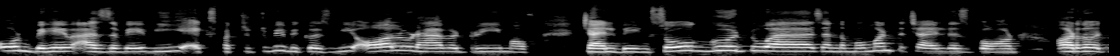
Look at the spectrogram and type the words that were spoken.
won't behave as the way we expect it to be because we all would have a dream of child being so good to us and the moment the child is born or the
